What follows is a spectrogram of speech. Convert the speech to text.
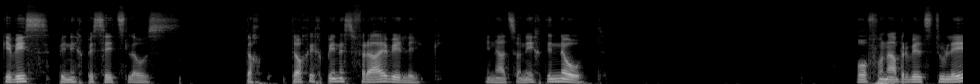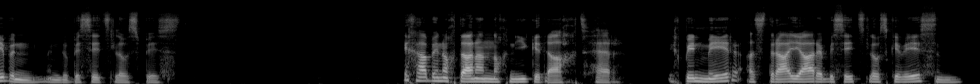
Gewiss bin ich besitzlos, doch, doch ich bin es freiwillig, bin also nicht in Not. Wovon aber willst du leben, wenn du besitzlos bist? Ich habe noch daran noch nie gedacht, Herr. Ich bin mehr als drei Jahre besitzlos gewesen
